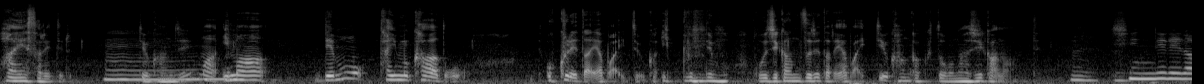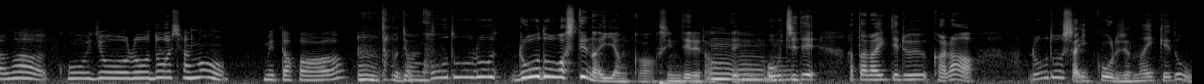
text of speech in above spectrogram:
反映されてるっていう感じ、まあ今でもタイムカードを遅れたらやばいというか1分でもこう時間ずれたらやばいっていう感覚と同じかなって。シンデレラが工場労働者のメタファー？うん、多分でも行動労労働はしてないやんかシンデレラって、うんうんうん。お家で働いてるから労働者イコールじゃないけど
